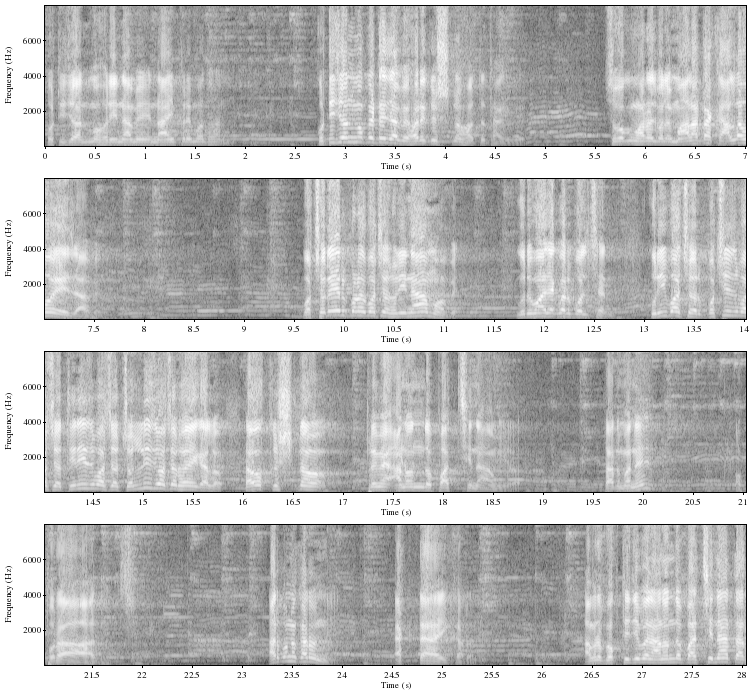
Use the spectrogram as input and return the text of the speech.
কোটি জন্ম হরি নামে নাই প্রেমধন। কোটি জন্ম কেটে যাবে, হরে কৃষ্ণ হতে থাকবে। শুভক মহারাজ বলে, মালাটা কালো হয়ে যাবে। বছরের পরে বছর হরিনাম হবে। গুরু মহারাজ একবার বলছেন, কুড়ি বছর, পঁচিশ বছর, তিরিশ বছর, চল্লিশ বছর হয়ে গেল, তাও কৃষ্ণ প্রেমে আনন্দ পাচ্ছি না আমি। তার মানে অপরাধ হচ্ছে। আর কোনো কারণ নেই, একটাই কারণ। আমরা ভক্তি জীবনে আনন্দ পাচ্ছি না, তার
